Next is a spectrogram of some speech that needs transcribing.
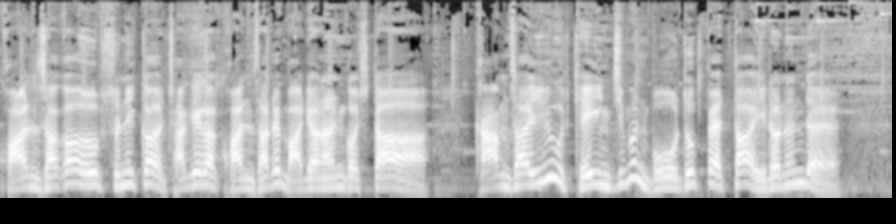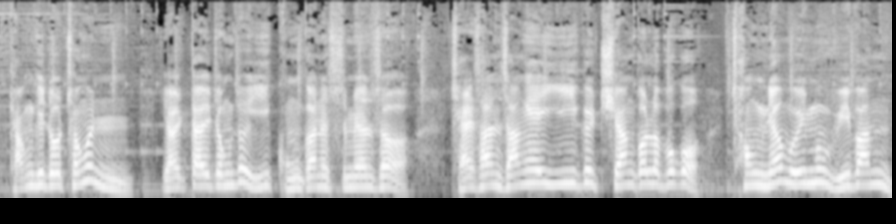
관사가 없으니까 자기가 관사를 마련한 것이다. 감사 이후 개인 짐은 모두 뺐다 이러는데 경기도청은 열달 정도 이 공간을 쓰면서 재산상의 이익을 취한 걸로 보고 청렴 의무 위반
